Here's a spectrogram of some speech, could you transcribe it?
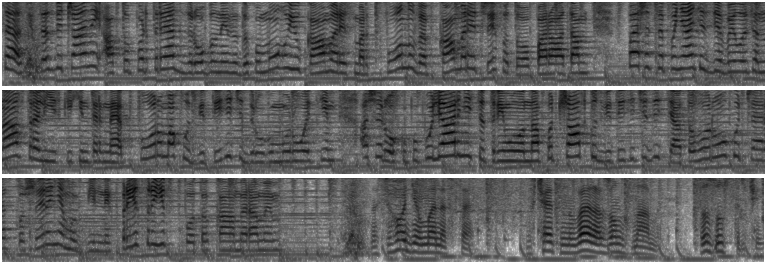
Селфі це звичайний автопортрет, зроблений за допомогою камери смартфону, веб-камери чи фотоапарата. Вперше це поняття з'явилося на австралійських інтернет-форумах у 2002 році, а широку популярність отримало на початку 2010 року через поширення мобільних пристроїв з фотокамерами. На сьогодні у мене все. Вивчайте нове разом з нами. До зустрічей!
